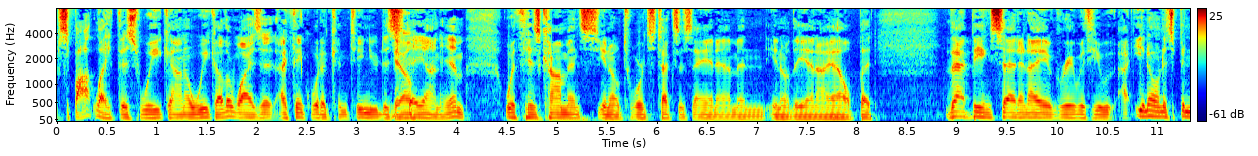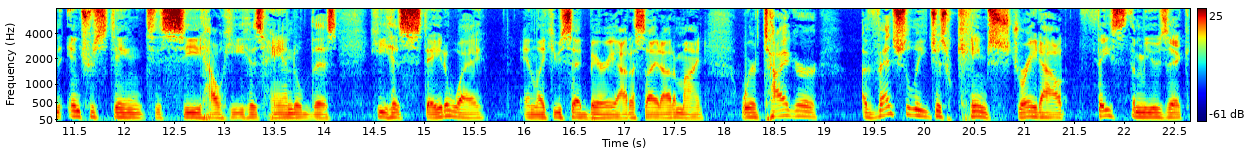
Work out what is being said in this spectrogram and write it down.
spotlight this week on a week otherwise it I think would have continued to Yeah. stay on him with his comments, you know, towards Texas A&M and you know the NIL. But that being said, and I agree with you, you know, and it's been interesting to see how he has handled this. He has stayed away, and like you said, Barry, out of sight, out of mind. Where Tiger eventually just came straight out, faced the music,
